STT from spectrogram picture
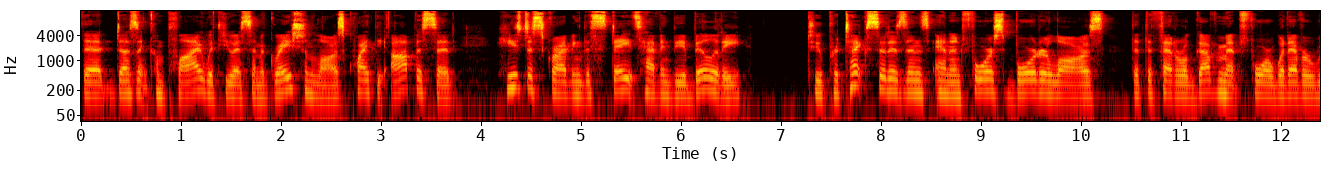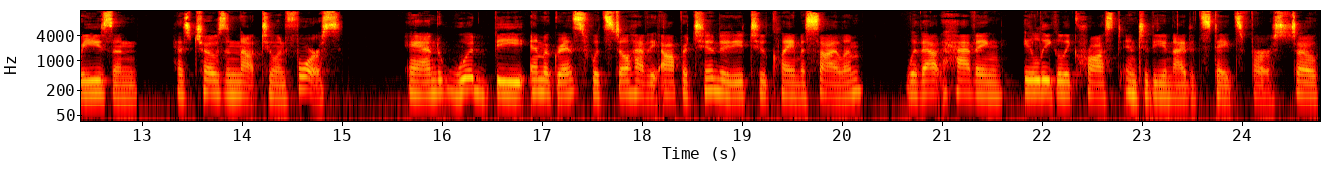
that doesn't comply with U.S. immigration laws. Quite the opposite. He's describing the states having the ability to protect citizens and enforce border laws that the federal government, for whatever reason, has chosen not to enforce. And would be immigrants would still have the opportunity to claim asylum without having illegally crossed into the United States first. So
